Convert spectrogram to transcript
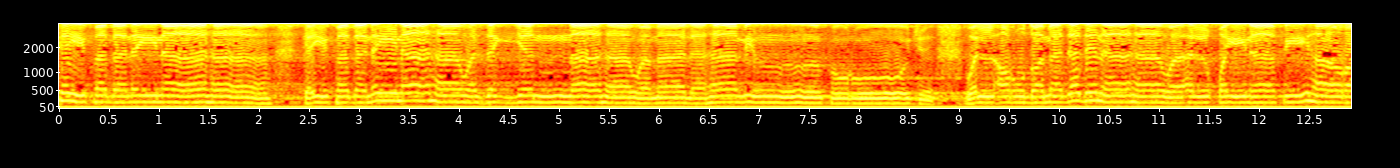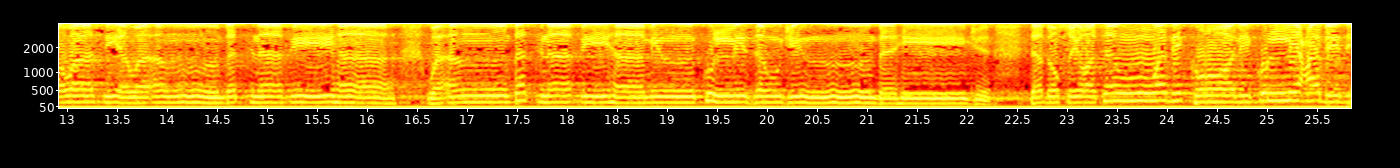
كيف بنيناها كيف بنيناها وزيناها وما لها من فروج. والأرض مددناها وألقينا فيها رواسي وأنبتنا فيها وأنبتنا فيها من كل زوج بهيج. تبصرة وذكرى لكل عبد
